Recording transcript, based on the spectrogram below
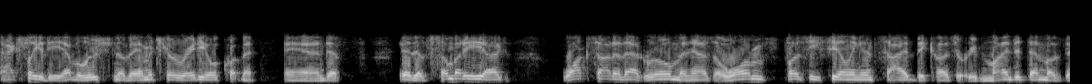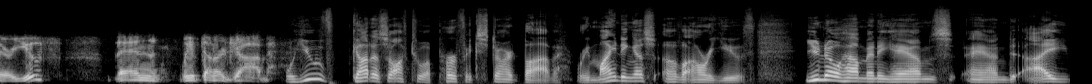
actually the evolution of amateur radio equipment. And if, if somebody uh, walks out of that room and has a warm, fuzzy feeling inside because it reminded them of their youth, then we've done our job. Well, you've got us off to a perfect start, Bob, reminding us of our youth. You know how many hams, and I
